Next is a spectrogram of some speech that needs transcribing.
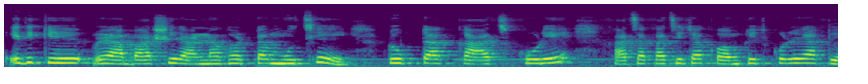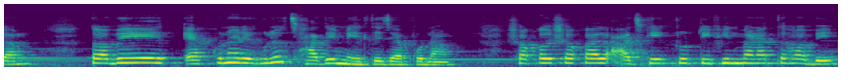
এদিকে বাসি রান্নাঘরটা মুছে টুকটাক কাজ করে কাচাকাচিটা কমপ্লিট করে রাখলাম। তবে এখন আর এগুলো ছাদে মেলতে যাব না। সকাল সকাল আজকে একটু টিফিন বানাতে হবে।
